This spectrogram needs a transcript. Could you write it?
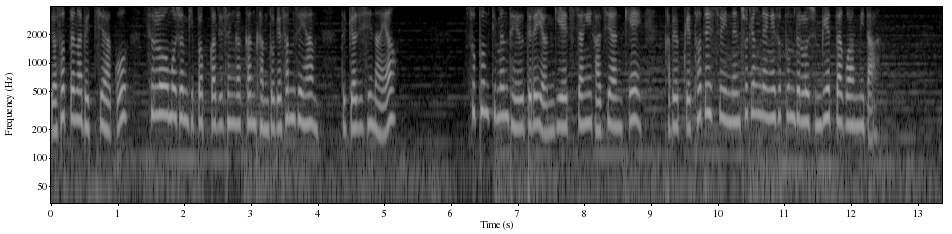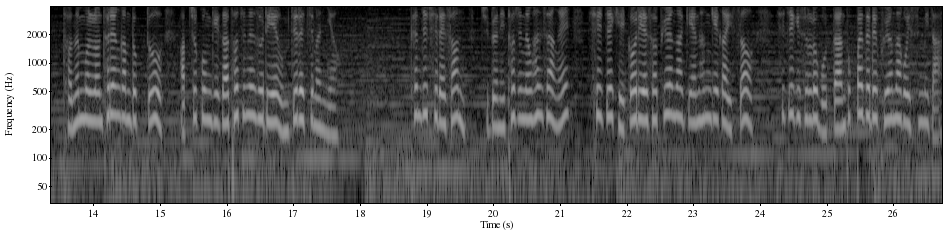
6대나 배치하고 슬로우 모션 기법까지 생각한 감독의 섬세함 느껴지시나요? 소품팀은 배우들의 연기에 지장이 가지 않게 가볍게 터질 수 있는 초경량의 소품들로 준비했다고 합니다. 저는 물론 촬영 감독도 압축 공기가 터지는 소리에 움찔했지만요. 편집실에선 주변이 터지는 환상을 실제 길거리에서 표현하기엔 한계가 있어 CG 기술로 못다한 폭발들을 구현하고 있습니다.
